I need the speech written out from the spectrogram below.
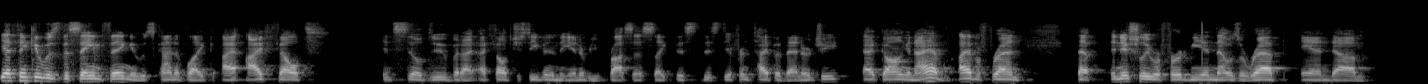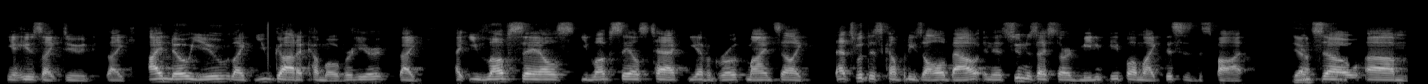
Yeah, I think it was the same thing. It was kind of like I, I felt and still do, but I, I, felt just even in the interview process, like this this different type of energy at Gong. And I have I have a friend that initially referred me in that was a rep, and um, you know, he was like, dude, like I know you, like you gotta come over here. Like you love sales, you love sales tech, you have a growth mindset. Like that's what this company's all about. And as soon as I started meeting people, I'm like, this is the spot. Yeah. And so um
